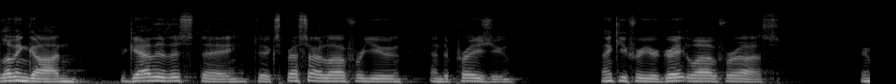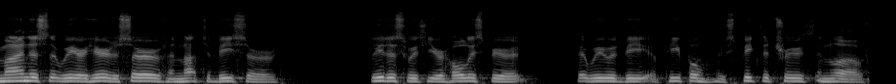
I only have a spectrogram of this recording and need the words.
Loving God, we gather this day to express our love for you and to praise you. Thank you for your great love for us. Remind us that we are here to serve and not to be served. Lead us with your Holy Spirit that we would be a people who speak the truth in love.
